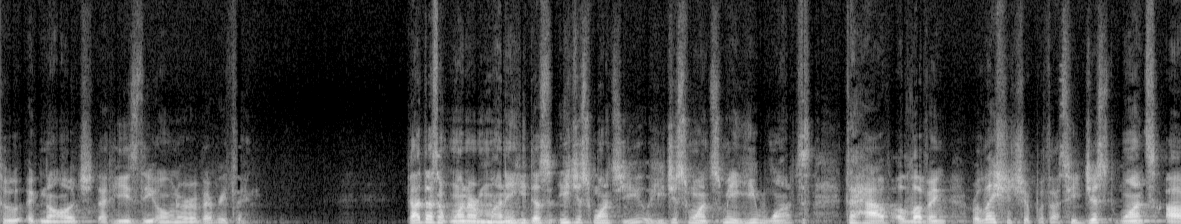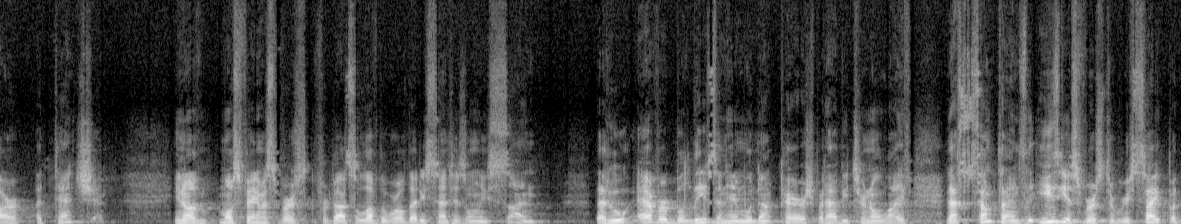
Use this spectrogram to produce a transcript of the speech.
to acknowledge that He's the owner of everything. God doesn't want our money. He, doesn't, he just wants you. He just wants me. He wants to have a loving relationship with us. He just wants our attention. You know, most famous verse for God so loved the world that He sent His only Son, that whoever believes in Him would not perish but have eternal life. That's sometimes the easiest verse to recite, but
